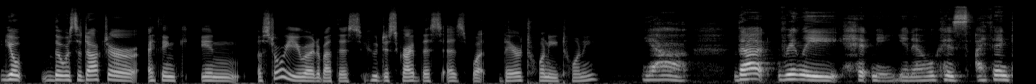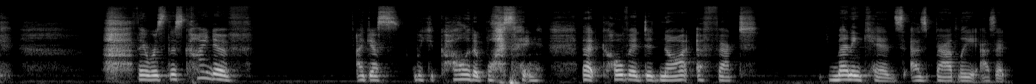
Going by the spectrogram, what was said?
You know, there was a doctor, I think, in a story you wrote about this who described this as what, their 2020? Yeah, that really hit me, you know, because I think there was this kind of I guess we could call it a blessing that COVID did not affect many kids as badly as it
